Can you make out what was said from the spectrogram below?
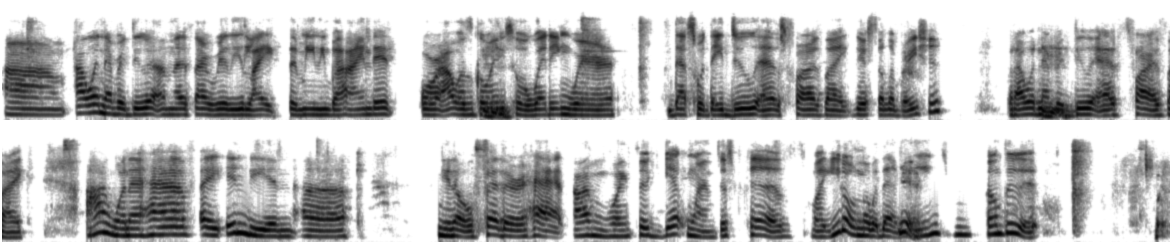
Um, I would never do it unless I really like the meaning behind it, or I was going mm-hmm. to a wedding where that's what they do as far as like their celebration. But I would never mm-hmm. do it as far as like I want to have a Indian, uh, you know, feather hat. I'm going to get one just because. Like you don't know what that yeah. means. Don't do it. But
